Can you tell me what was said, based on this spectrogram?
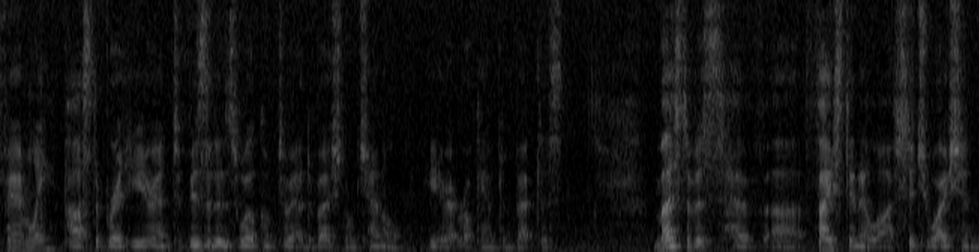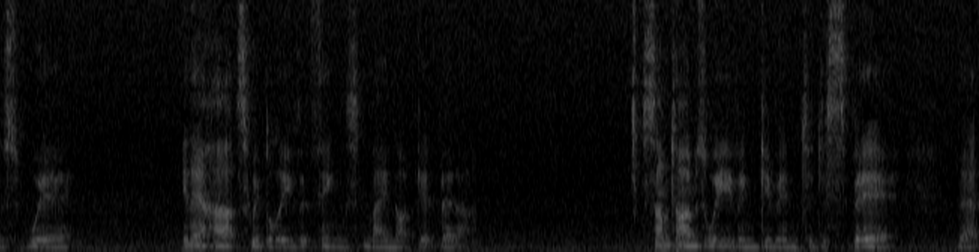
family. Pastor Brett here, and to visitors, welcome to our devotional channel here at Rockhampton Baptist. Most of us have uh, faced in our life situations where, in our hearts, we believe that things may not get better. Sometimes we even give in to despair that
